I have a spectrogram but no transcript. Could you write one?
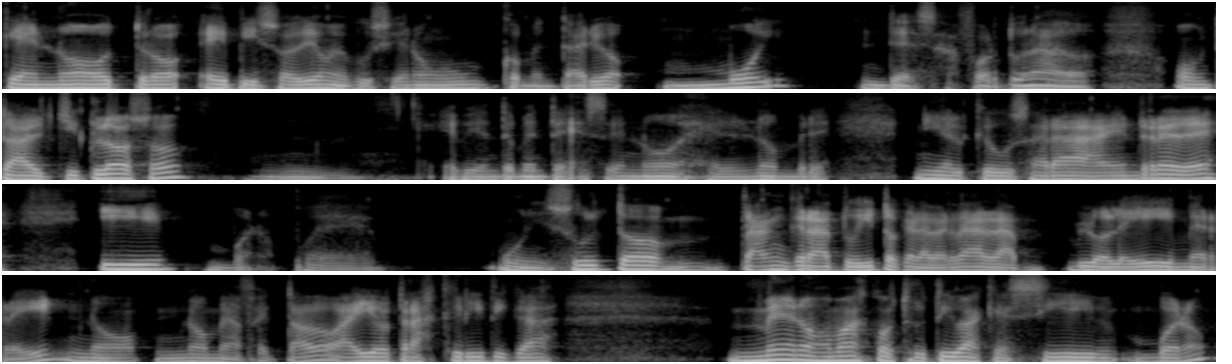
que en otro episodio me pusieron un comentario muy desafortunado. Un tal chicloso, mm, evidentemente ese no es el nombre ni el que usará en redes. Y bueno, pues un insulto tan gratuito que la verdad lo leí y me reí, no, no me ha afectado. Hay otras críticas menos o más constructivas que sí, bueno,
